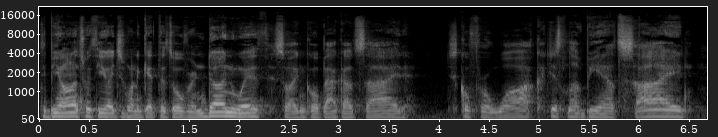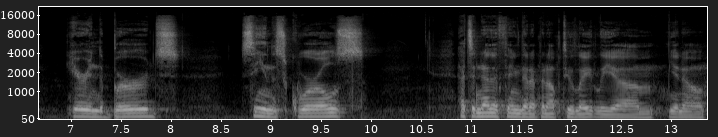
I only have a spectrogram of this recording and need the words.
To be honest with you, I just want to get this over and done with so I can go back outside. Just go for a walk. I just love being outside, hearing the birds, seeing the squirrels. That's another thing that I've been up to lately. Um, you know,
